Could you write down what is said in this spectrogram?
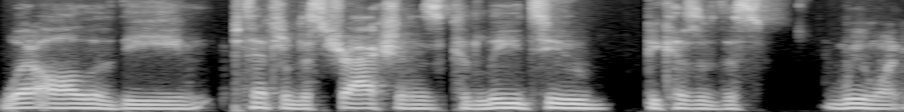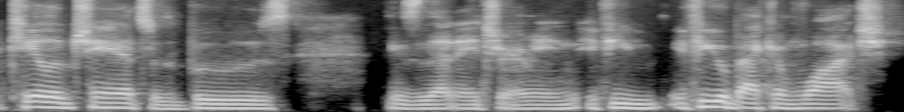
what all of the potential distractions could lead to because of this we want Caleb chance or the boos, things of that nature. I mean, if you if you go back and watch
